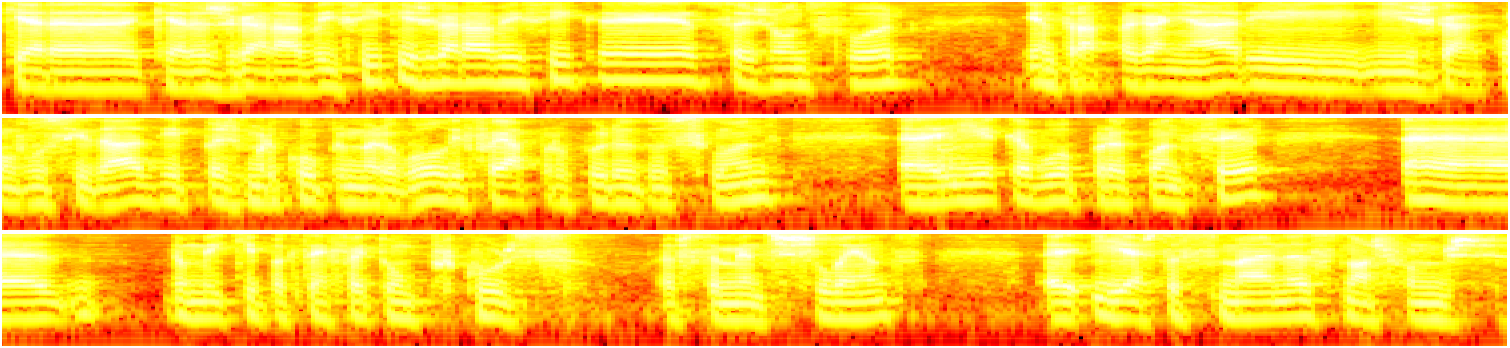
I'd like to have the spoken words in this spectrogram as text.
que era, que era jogar à Benfica, e jogar à Benfica é, seja onde for, entrar para ganhar e, e, jogar com velocidade e depois marcou o primeiro gol e foi à procura do segundo uh, e acabou por acontecer uh, de uma equipa que tem feito um percurso absolutamente excelente uh, e esta semana, se nós formos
